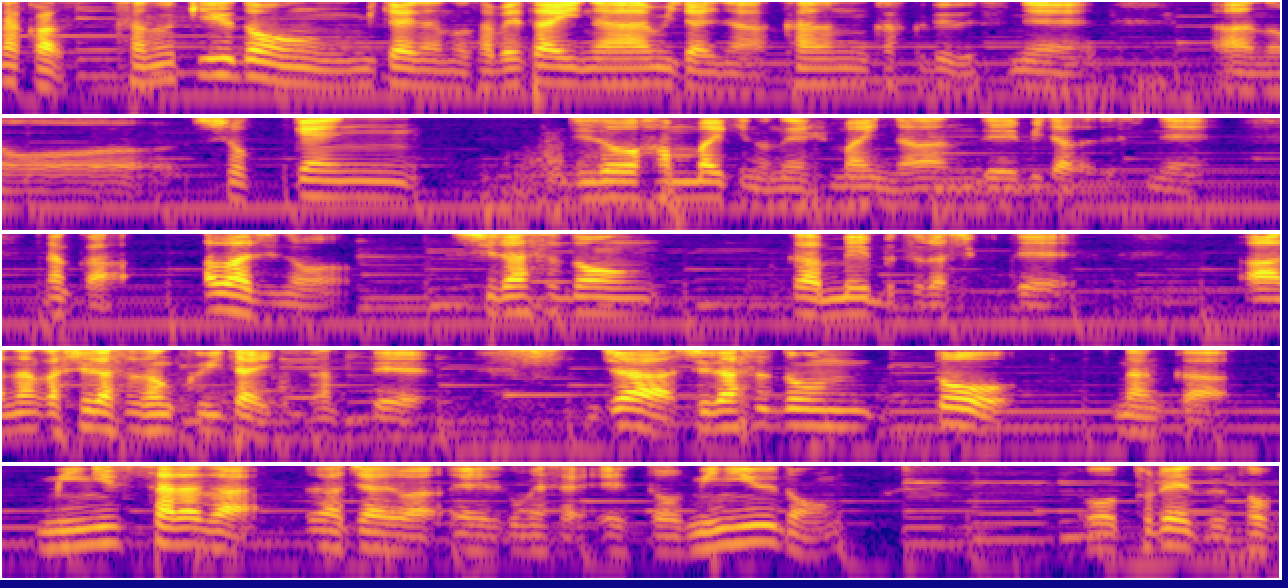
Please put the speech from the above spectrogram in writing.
なんか、讃岐うどんみたいなの食べたいな、みたいな感覚でですね、あの、食券自動販売機のね、前に並んでみたらですね、なんか、淡路のしらす丼が名物らしくて、あ、なんかしらす丼食いたいってなって、じゃあ、しらす丼と、なんか、ミニサラダ、あ、じゃあ、えーごめんなさい、えっ、と、ミニうどんをとりあえずと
